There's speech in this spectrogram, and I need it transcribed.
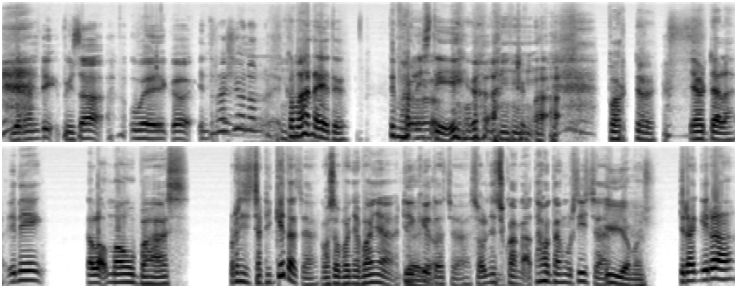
Biar nanti bisa away ke internasional. Ke mana itu? Timor Leste. Aduh. border ya udahlah ini kalau mau bahas Persija dikit aja gak usah banyak-banyak dikit iya. aja soalnya juga nggak tahu tentang Persija iya Mas. kira-kira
